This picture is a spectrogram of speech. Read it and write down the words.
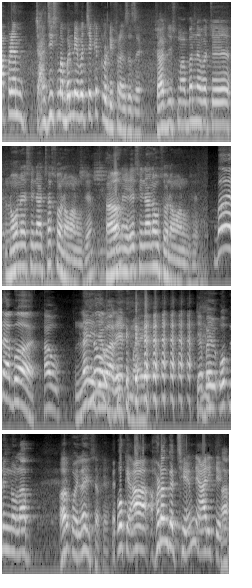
આપણે આમ ચાર્જીસમાં બંને વચ્ચે કેટલો ડિફરન્સ હશે? ચાર્જિસમાં બંને વચ્ચે નોન એસી ના છસો નવ્વાણું છે અને એસી ના નવસો નવ્વાણું છે. બરાબર. હાવ નહીં જેવા રેટમાં. કે ભાઈ ઓપનિંગ નો લાભ હર કોઈ લઈ શકે. ઓકે આ હળંગ જ છે એમ ને આ રીતે. આ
